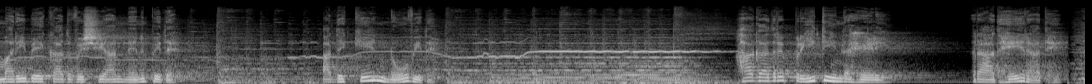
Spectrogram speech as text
ಮರಿಬೇಕಾದ ವಿಷಯ ನೆನಪಿದೆ. ಅದಕ್ಕೆ ನೋವಿದೆ. ಹಾಗಾದ್ರೆ ಪ್ರೀತಿಯಿಂದ ಹೇಳಿ. ರಾಧೆ ರಾಧೆ.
